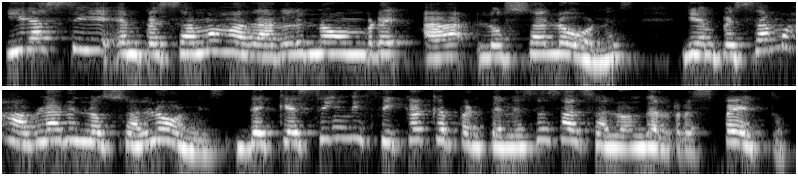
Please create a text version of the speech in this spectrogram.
Y así empezamos a darle nombre a los salones y empezamos a hablar en los salones de qué significa que perteneces al salón del respeto,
